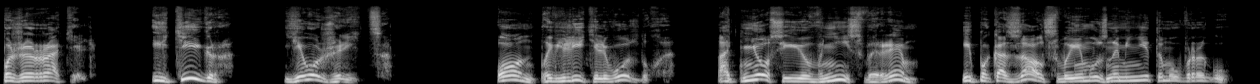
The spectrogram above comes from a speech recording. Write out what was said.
пожиратель, и тигра — его жрица. Он, повелитель воздуха, отнес ее вниз в Ирем и показал своему знаменитому врагу.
